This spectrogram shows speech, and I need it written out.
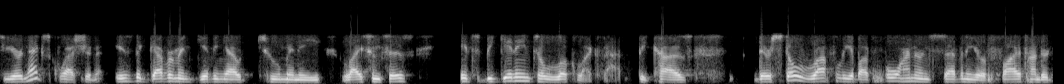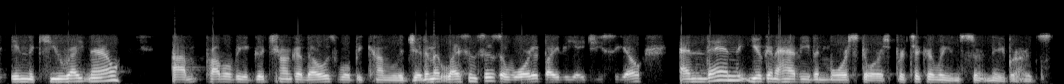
to your next question, is the government giving out too many licenses? It's beginning to look like that because there's still roughly about 470 or 500 in the queue right now. Um, probably a good chunk of those will become legitimate licenses awarded by the AGCO. And then you're going to have even more stores, particularly in certain neighborhoods.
